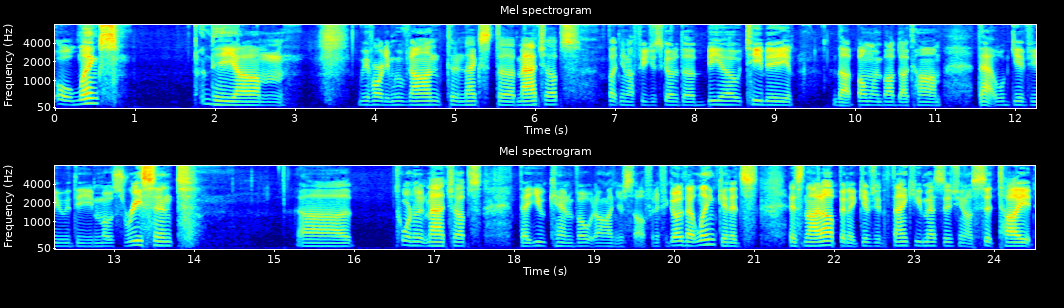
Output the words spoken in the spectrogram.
old links. The um, we've already moved on to the next uh, matchups, but you know if you just go to the botb.bumwinebob.com, that will give you the most recent uh, tournament matchups that you can vote on yourself. And if you go to that link and it's it's not up and it gives you the thank you message, you know, sit tight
